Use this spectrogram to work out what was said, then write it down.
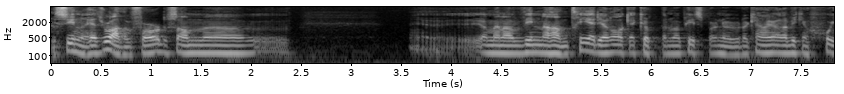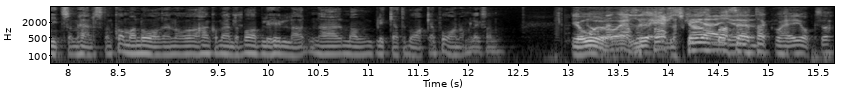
I synnerhet Rutherford som... Uh, jag menar vinner han tredje raka kuppen med Pittsburgh nu då kan han göra vilken skit som helst de kommande åren och han kommer ändå bara bli hyllad när man blickar tillbaka på honom liksom. Jo, ja, jo alltså, eller, eller ska han bara ju... säga tack och hej också.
